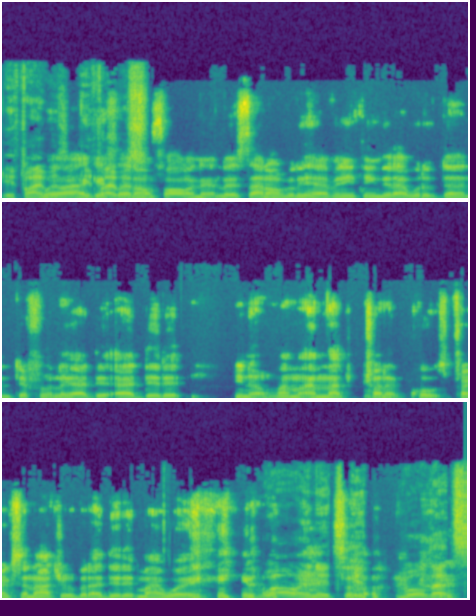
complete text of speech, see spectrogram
If I was, well, I guess I, was, I, don't fall in that list. I don't really have anything that I would have done differently. I did, I did it you know, I'm I'm not trying to quote Frank Sinatra, but I did it my way. you know? Well, and it's so. it, well, that's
